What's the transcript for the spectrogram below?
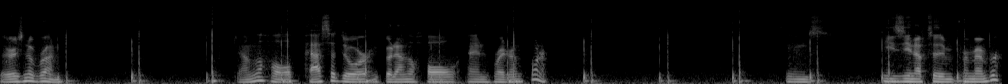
There is no run. Down the hall, past the door, and go down the hall and right around the corner. Seems easy enough to remember.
